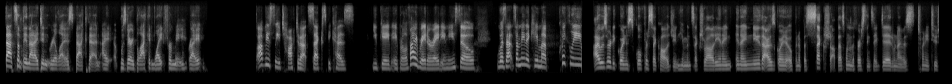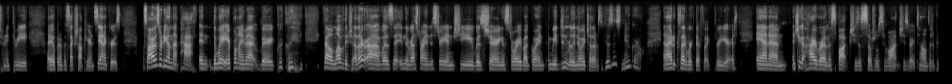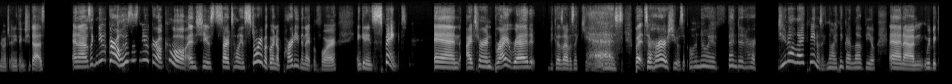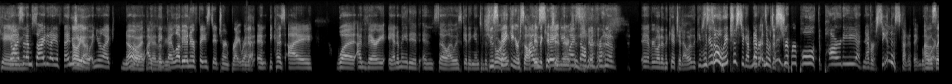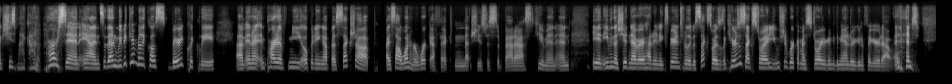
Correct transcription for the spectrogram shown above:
that's something that i didn't realize back then. I was very black and white for me right? Obviously you talked about sex because you gave april a vibrator right amy? So was that something that came up quickly I was already going to school for psychology and human sexuality. And I, and I knew that I was going to open up a sex shop. That's one of the first things I did when I was 22, 23. I opened up a sex shop here in Santa Cruz. So I was already on that path. And the way April and I met very quickly, fell in love with each other, uh, was in the restaurant industry. And she was sharing a story about going, and we didn't really know each other. I was like, who's this new girl? And I had, cause I'd worked there for like three years. And, um, and she got hired right on the spot. She's a social savant. She's very talented at pretty much anything she does. And I was like, new girl, who's this new girl? Cool. And she was started telling a story about going to a party the night before and getting spanked. And I turned bright red because I was like, yes. But to her, she was like, oh no, I offended her. Do you not like me? And I was like, no, I think I love you. And um, we became. No, I said, I'm sorry. Did I offend oh, you? Yeah. And you're like, no, no I think, I, I, think love I, love you. And her face did turn bright red. Yeah. And because I was I'm very animated, and so I was getting into the. She was story. spanking herself I in the kitchen. There. myself yeah. in front of everyone in the kitchen. I was like, it was so interesting. I've never, and there was a stripper pole at the party. I've never seen this kind of thing before. I was like, she's my kind of person. And so then we became really close very quickly. Um, and I, and part of me opening up a sex shop, I saw one her work ethic and that she's just a badass human. And, and even though she had never had any experience really with sex toys, I was like, here's a sex toy. You should work at my store. You're gonna be the manager. You're gonna figure it out. And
